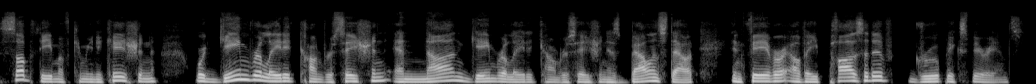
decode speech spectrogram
sub-theme of communication where game related conversation and non game related conversation is balanced out in favor of a positive group experience.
